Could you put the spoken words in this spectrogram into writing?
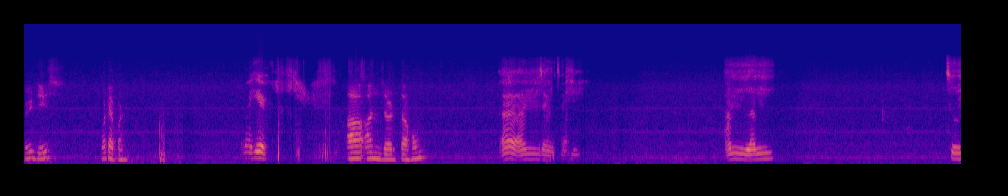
Read this. What happened? right here ở anh rằng xong anh lâm xuân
